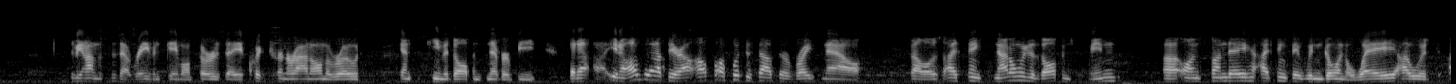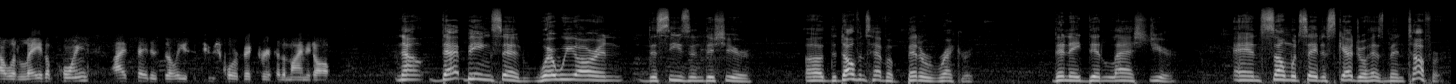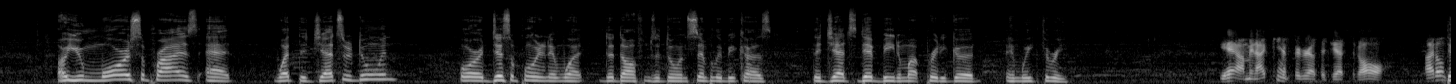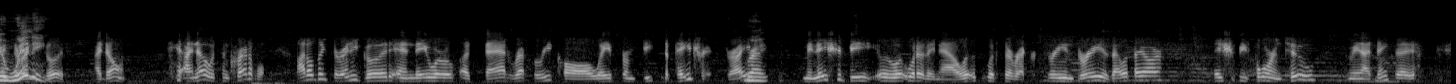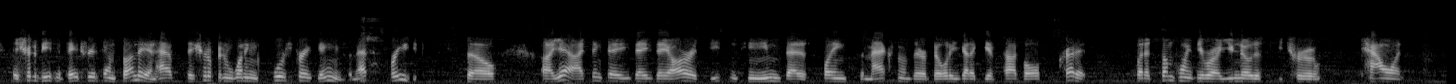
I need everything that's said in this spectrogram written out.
to be honest, is that Ravens game on Thursday. A quick turnaround on the road against a team the Dolphins never beat. But uh, you know, I'll go out there. I'll, I'll put this out there right now, fellows. I think not only do the Dolphins win uh, on Sunday, I think they win going away. I would I would lay the points. I'd say this is at least a two score victory for the Miami Dolphins. Now that being said, where we are in the season this year, uh, the Dolphins have a better record than they did last year. And some would say the schedule has been tougher. Are you more surprised at what the Jets are doing or disappointed in what the Dolphins are doing simply because the Jets did beat them up pretty good in week three? Yeah, I mean, I can't figure out the Jets at all. I don't they're think they're winning. any good. I don't. I know, it's incredible. I don't think they're any good, and they were a bad referee call away from beating the Patriots, right? Right. I mean, they should be. What are they now? What's their record? Three and three? Is that what they are? They should be four and two. I mean, I think they they should have beaten the Patriots on Sunday and have they should have been winning four straight games, and that's crazy. So, uh, yeah, I think they, they they are a decent team that is playing to the maximum of their ability. You got to give Todd Bowles credit, but at some point, Leroy, you know this to be true. Talent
